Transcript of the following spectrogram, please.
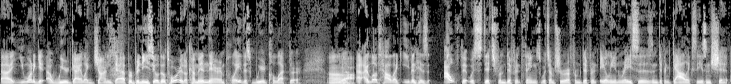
uh, you want to get a weird guy like Johnny Depp or Benicio del Toro to come in there and play this weird collector. Um, Yeah. I, I loved how like even his outfit was stitched from different things, which I'm sure are from different alien races and different galaxies and shit.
